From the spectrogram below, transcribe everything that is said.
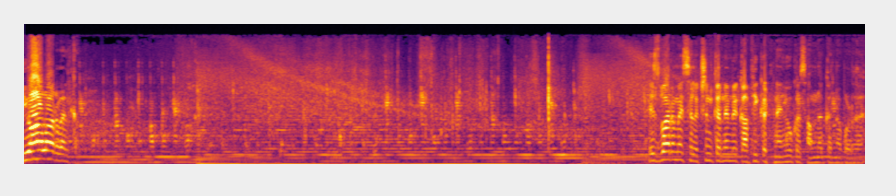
you all are welcome. इस बार हमें सिलेक्शन करने में काफ़ी कठिनाइयों का सामना करना पड़ रहा है।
